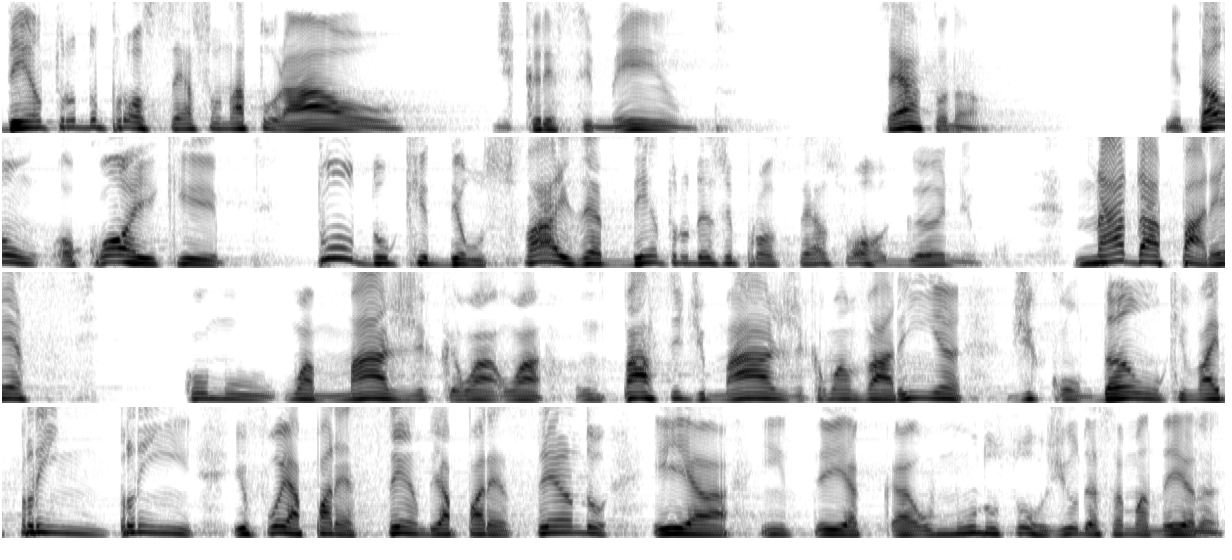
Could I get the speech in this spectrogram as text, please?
dentro do processo natural de crescimento, certo ou não? Então, ocorre que tudo o que Deus faz é dentro desse processo orgânico. Nada aparece como uma mágica, uma, uma, um passe de mágica, uma varinha de condão que vai plim, plim, e foi aparecendo e aparecendo, e, a, e a, o mundo surgiu dessa maneira.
